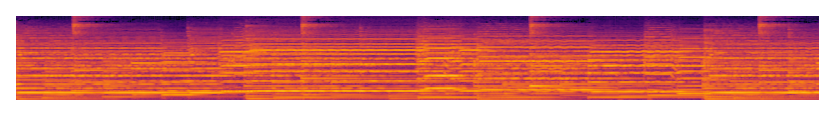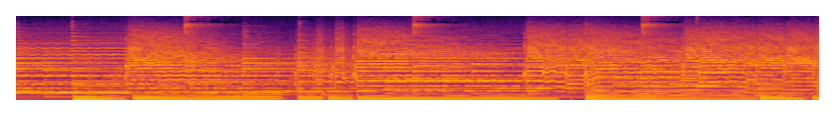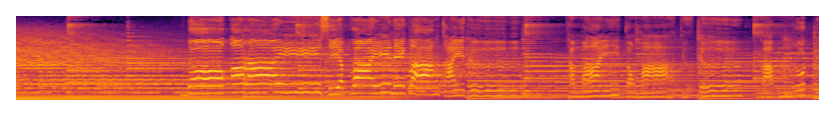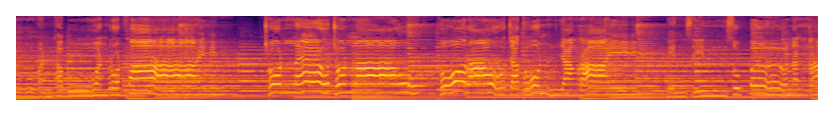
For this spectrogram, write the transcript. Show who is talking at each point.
Speaker 1: Ah! สียบไว้ในกลางใจเธอ ทำไมต้องมาเจอเจอกับรถด่วนขบวนรถไฟ ชนแล้วชนเล่าโหเราจะทนอย่างไร เป็นสินซุปเปอร์นั่นไง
